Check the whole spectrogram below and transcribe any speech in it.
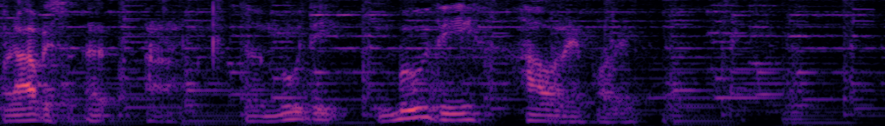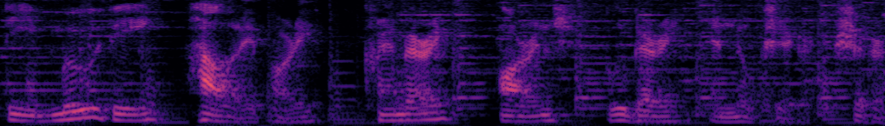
but obviously uh, uh, the Moody, Moody holiday party. The Moody holiday party. Cranberry, orange, blueberry, and milk sugar. Sugar.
